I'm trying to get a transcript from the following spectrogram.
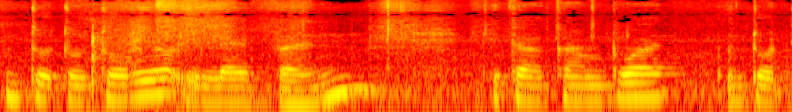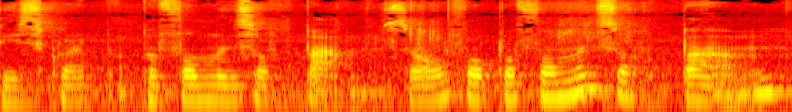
untuk tutorial 11 kita akan buat untuk describe performance of pump so for performance of pump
